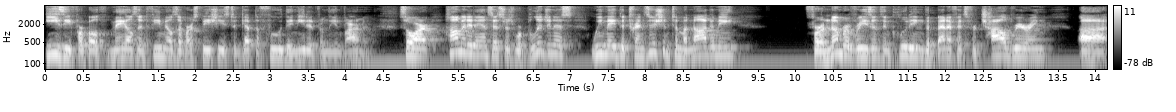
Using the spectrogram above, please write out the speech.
easy for both males and females of our species to get the food they needed from the environment. So our hominid ancestors were polygynous. We made the transition to monogamy for a number of reasons, including the benefits for child rearing uh,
